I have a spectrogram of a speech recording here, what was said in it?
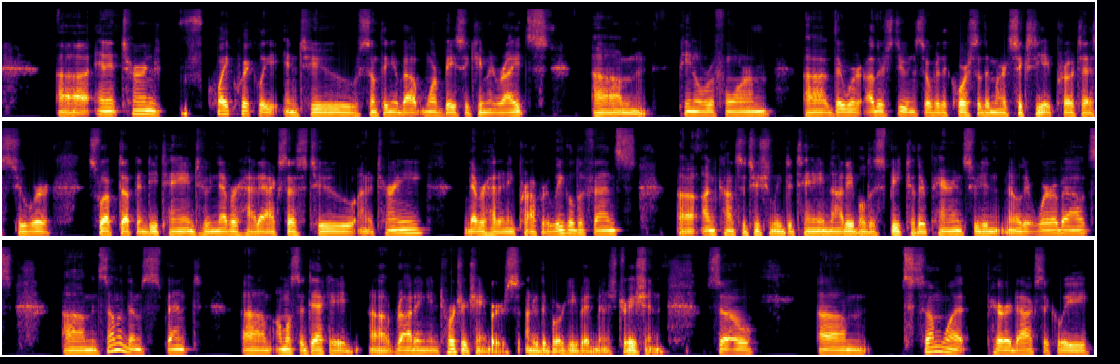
Uh, and it turned quite quickly into something about more basic human rights, um, penal reform. Uh, there were other students over the course of the March 68 protests who were swept up and detained who never had access to an attorney, never had any proper legal defense, uh, unconstitutionally detained, not able to speak to their parents who didn't know their whereabouts. Um, and some of them spent um, almost a decade uh, rotting in torture chambers under the Bourguiba administration. So, um, somewhat paradoxically,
